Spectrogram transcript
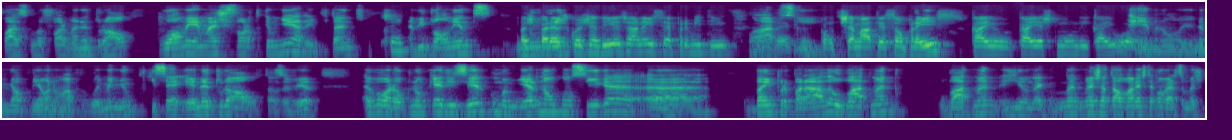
quase de uma forma natural, o homem é mais forte que a mulher e, portanto, sim. habitualmente. Mas parece que hoje em dia já nem isso é permitido. Claro, é, sim. Quando se chama a atenção para isso, cai, o, cai este mundo e cai o outro. Sim, mas não, na minha opinião não há problema nenhum, porque isso é, é natural, estás a ver? Agora, o que não quer dizer que uma mulher não consiga, uh, bem preparada, o Batman o Batman, e onde é, não é já está a levar esta conversa, mas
